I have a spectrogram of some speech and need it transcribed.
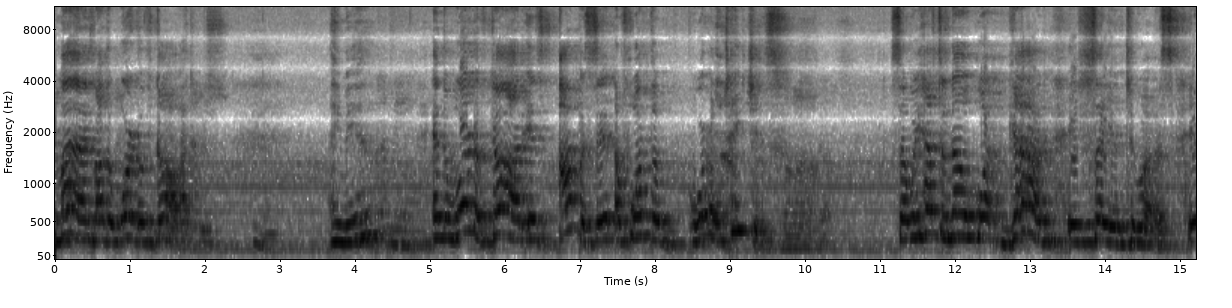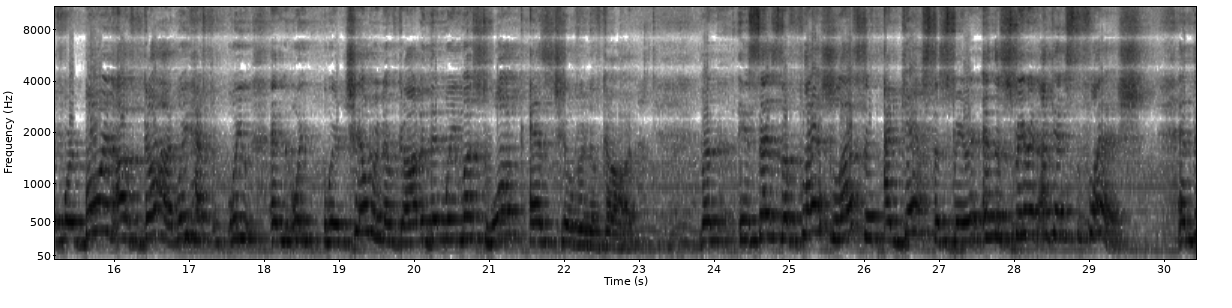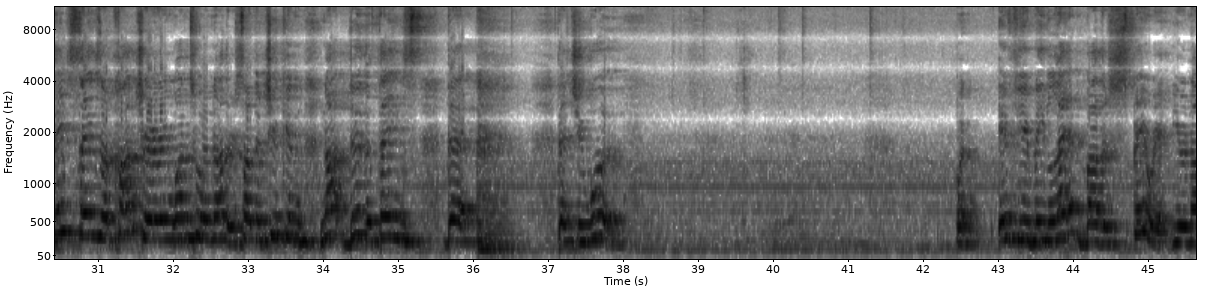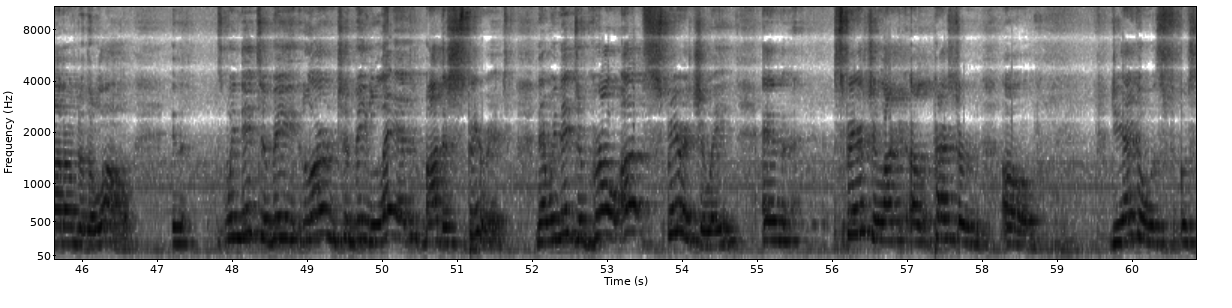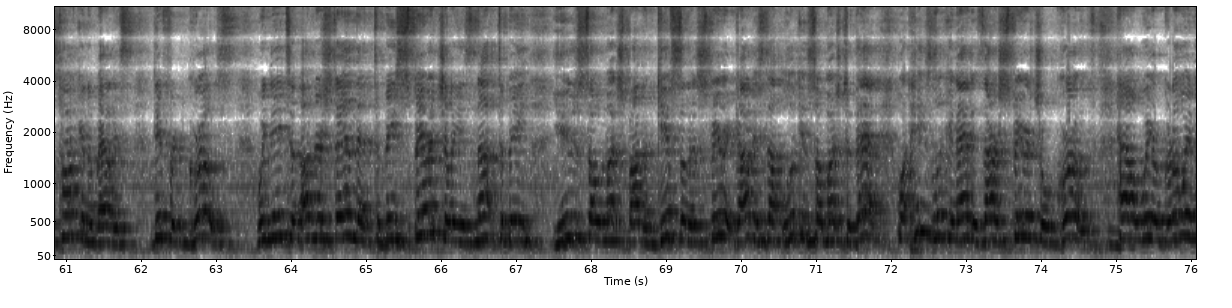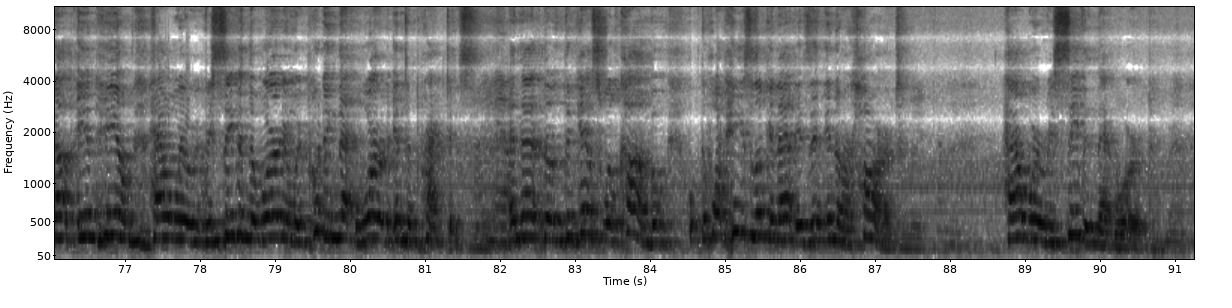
mind by the Word of God. Amen. Amen. And the Word of God is opposite of what the world teaches. So we have to know what God is saying to us. If we're born of God, we have to we and we, we're children of God, and then we must walk as children of God. But he says the flesh lusteth against the spirit, and the spirit against the flesh. And these things are contrary one to another, so that you can not do the things that that you would. But if you be led by the Spirit, you're not under the law. We need to be learn to be led by the Spirit. Now we need to grow up spiritually, and spiritual, like uh, Pastor uh, Diego was was talking about, is different growth. We need to understand that to be spiritually is not to be used so much by the gifts of the Spirit. God is not looking so much to that. What He's looking at is our spiritual growth, how we're growing up in Him, how we're receiving the Word and we're putting that Word into practice. And that the, the gifts will come, but what He's looking at is in, in our heart, how we're receiving that Word.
